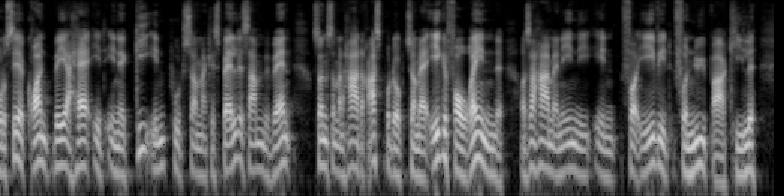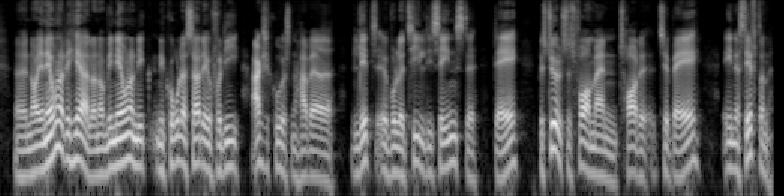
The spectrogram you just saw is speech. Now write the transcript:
producere grønt ved at have et energiinput, som man kan spalte sammen med vand, sådan så man har et restprodukt, som er ikke forurenende, og så har man egentlig en for evigt fornybar kilde. Øh, når jeg nævner det her, eller når vi nævner Nikola, så er det jo fordi aktiekursen har været lidt øh, volatil de seneste dage. Bestyrelsesformanden trådte tilbage, en af stifterne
